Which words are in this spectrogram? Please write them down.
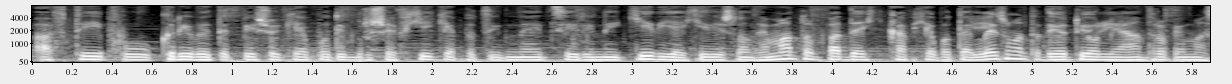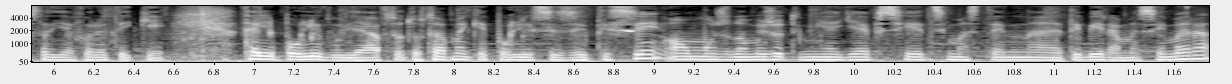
αυτή που κρύβεται πίσω και από την προσευχή και από την έτσι, ειρηνική διαχείριση των θεμάτων πάντα έχει κάποια αποτελέσματα, διότι όλοι οι άνθρωποι είμαστε διαφορετικοί. Θέλει πολλή δουλειά αυτό το θέμα και πολλή συζήτηση. Όμως νομίζω ότι μια γεύση έτσι μας την, ε, την πήραμε σήμερα.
